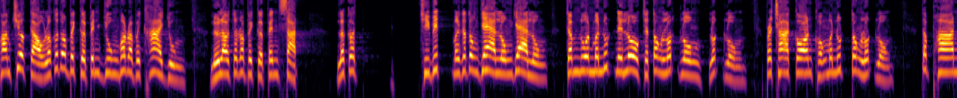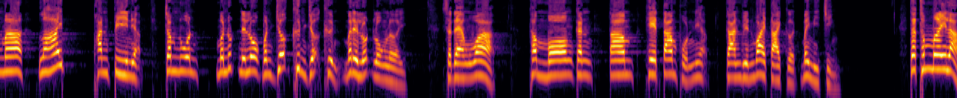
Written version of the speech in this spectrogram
ความเชื่อเก่า เราก็ต้องไปเกิดเป็นยุงเพราะเราไปฆ่ายุง หรือเราจะต้องไปเกิดเป็นสัตว์ แล้วก็ ชีวิตมันก็ต้องแย่ลงแย่ลงจำนวนมนุษย์ในโลกจะต้องลดลงลดลง ประชากรของมนุษย์ต้องลดลง แต่ผ่านมาหลายพันปีเนี่ยจำนวนมนุษย์ในโลกมันเยอะขึ้นเยอะขึ้น ไม่ได้ลดลงเลย แสดงว่าถ้ามองกันตามเหตุตามผลเนี่ยการเวียนว่ายตายเกิดไม่มีจริง แต่ทำไมล่ะ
